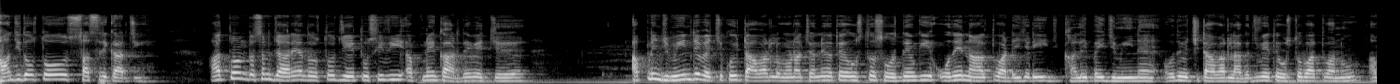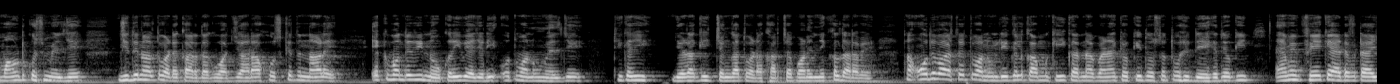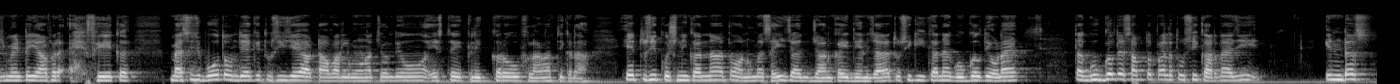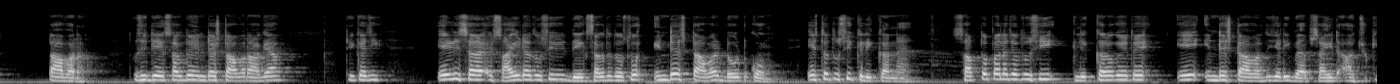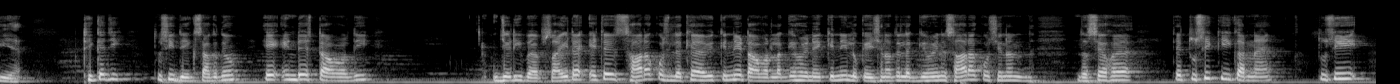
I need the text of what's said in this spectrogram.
ਹਾਂਜੀ ਦੋਸਤੋ, ਸਤਿ ਸ੍ਰੀ ਅਕਾਲ ਜੀ। ਅੱਜ ਤੁਹਾਨੂੰ ਦੱਸਣ ਜਾ ਰਹੇ ਹਾਂ ਦੋਸਤੋ, ਜੇ ਤੁਸੀਂ ਵੀ ਆਪਣੇ ਘਰ ਦੇ ਵਿੱਚ, ਆਪਣੀ ਜ਼ਮੀਨ ਦੇ ਵਿੱਚ ਕੋਈ ਟਾਵਰ ਲਵਾਉਣਾ ਚਾਹੁੰਦੇ ਹੋ ਤੇ ਉਸ ਤੋਂ ਸੋਚਦੇ ਹੋ ਕਿ ਉਹਦੇ ਨਾਲ ਤੁਹਾਡੀ ਜਿਹੜੀ ਖਾਲੀ ਪਈ ਜ਼ਮੀਨ ਹੈ, ਉਹਦੇ ਵਿੱਚ ਟਾਵਰ ਲੱਗ ਜਵੇ ਤੇ ਉਸ ਤੋਂ ਬਾਅਦ ਤੁਹਾਨੂੰ ਅਮਾਉਂਟ ਕੁਝ ਮਿਲ ਜੇ, ਜਿਹਦੇ ਨਾਲ ਤੁਹਾਡੇ ਘਰ ਦਾ ਗੁਜ਼ਾਰਾ ਹੋ ਸਕੇ ਤੇ ਨਾਲੇ ਇੱਕ ਬੰਦੇ ਦੀ ਨੌਕਰੀ ਵੀ ਹੈ ਜਿਹੜੀ ਉਹ ਤੁਹਾਨੂੰ ਮਿਲ ਜੇ। ਠੀਕ ਹੈ ਜੀ? ਜਿਹੜਾ ਕਿ ਚੰਗਾ ਤੁਹਾਡਾ ਖਰਚਾ ਪਾਣੀ ਨਿਕਲਦਾ ਰਹੇ ਤਾਂ ਉਹਦੇ ਵਾਸਤੇ ਤੁਹਾਨੂੰ ਲੀਗਲ ਕੰਮ ਕੀ ਕਰਨਾ ਪੈਣਾ? ਕਿਉਂਕਿ ਦੋਸਤੋ, ਤੁਸੀਂ ਦੇਖਦੇ ਹੋ ਕਿ ਐਵੇਂ ਫੇਕ ਐਡਵਰਟਾਈਜ਼ਮੈਂਟ ਜਾਂ ਫਿਰ ਫੇਕ ਮੈਸੇਜ ਬਹੁਤ ਆਉਂਦੇ ਆ ਕਿ ਤੁਸੀਂ ਜੇ ਆ ਟਾਵਰ ਲਵਾਉਣਾ ਚਾਹੁੰਦੇ ਹੋ, ਇਸ ਤੇ ਕਲਿੱਕ ਕਰੋ, ਫਲਾਣਾ ਤਿਕੜਾ। ਇਹ ਤੁਸੀਂ ਕੁਝ ਨਹੀਂ ਕਰਨਾ, ਤੁਹਾਨੂੰ ਮੈਂ ਸਹੀ ਜਾਣ- ਜਾਣਕਾਰੀ ਦੇਣ ਜਾ ਰਿਹਾ। ਤੁਸੀਂ ਕੀ ਕਰਨਾ? ਗੂਗਲ ਤੇ ਆਉਣਾ ਹੈ। ਤਾਂ ਗੂਗਲ ਤੇ ਸਭ ਤੋਂ ਪਹਿਲਾਂ ਤੁਸੀਂ ਕਰਨਾ ਹੈ ਜੀ ਇੰਡਸ ਟਾਵਰ ਤੁਸੀਂ ਦੇਖ ਸਕਦੇ ਹੋ ਇੰਡਸ ਟਾਵਰ ਆ ਗਿਆ। ਠੀਕ ਹੈ ਜੀ? ਇਹ ਜਿਹੜੀ ਸਾਈਟ ਹੈ ਤੁਸੀਂ ਦੇਖ ਸਕਦੇ ਹੋ ਦੋਸਤੋ industower.com ਇਸ ਤੇ ਤੁਸੀਂ ਕਲਿੱਕ ਕਰਨਾ ਹੈ। ਸਭ ਤੋਂ ਪਹਿਲਾਂ ਜੇ ਤੁਸੀਂ ਕਲਿੱਕ ਕਰੋਗੇ ਤੇ ਇਹ ਇੰਡਸ ਟਾਵਰ ਦੀ ਜਿਹੜੀ ਵੈਬਸਾਈਟ ਆ ਚੁੱਕੀ ਹੈ। ਠੀਕ ਹੈ ਜੀ? ਤੁਸੀਂ ਦੇਖ ਸਕਦੇ ਹੋ, ਇਹ ਇੰਡਸ ਟਾਵਰ ਦੀ ਜਿਹੜੀ ਵੈਬਸਾਈਟ ਹੈ, ਇਹ 'ਤੇ ਸਾਰਾ ਕੁਝ ਲਿਖਿਆ ਹੋਇਆ ਵੀ ਕਿੰਨੇ ਟਾਵਰ ਲੱਗੇ ਹੋਏ ਨੇ, ਕਿੰਨੀ ਲੋਕੇਸ਼ਨਾਂ ਤੇ ਲੱਗੇ ਹੋਏ ਨੇ, ਸਾਰਾ ਕੁਝ ਇਹਨਾਂ ਨੇ ਦੱਸਿਆ ਹੋਇਆ ਹੈ। ਤੇ ਤੁਸੀਂ ਕੀ ਕਰਨਾ ਹੈ? ਤੁਸੀਂ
